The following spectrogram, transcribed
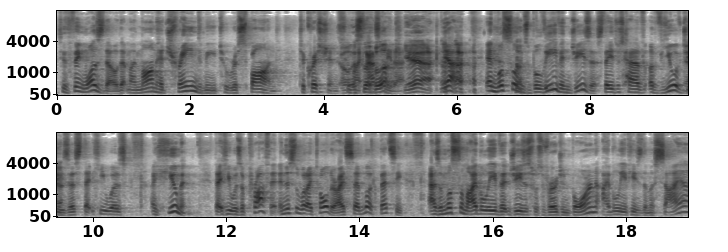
See, the thing was, though, that my mom had trained me to respond to Christians oh, who might ask me that. Yeah. yeah. And Muslims believe in Jesus. They just have a view of Jesus yeah. that he was a human, that he was a prophet. And this is what I told her. I said, Look, Betsy, as a Muslim, I believe that Jesus was virgin born. I believe he's the Messiah.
